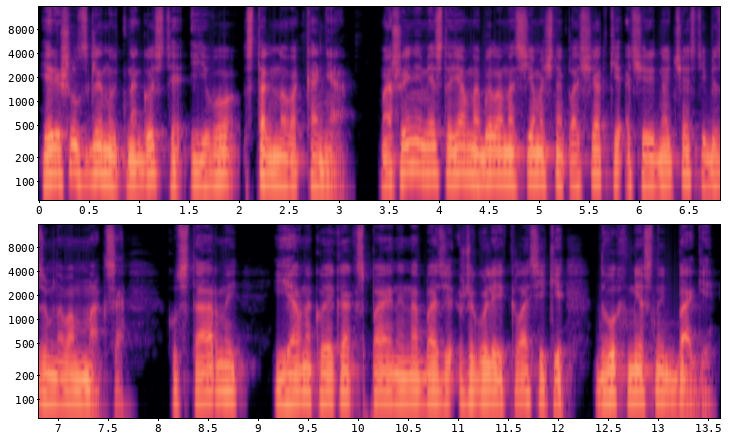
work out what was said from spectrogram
я решил взглянуть на гостя и его стального коня. Машине место явно было на съемочной площадке очередной части «Безумного Макса». Кустарный, явно кое-как спаянный на базе «Жигулей» классики двухместный багги.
